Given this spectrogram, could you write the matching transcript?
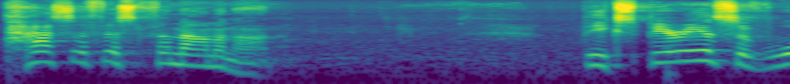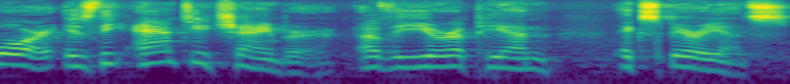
pacifist phenomenon. The experience of war is the antechamber of the European experience.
